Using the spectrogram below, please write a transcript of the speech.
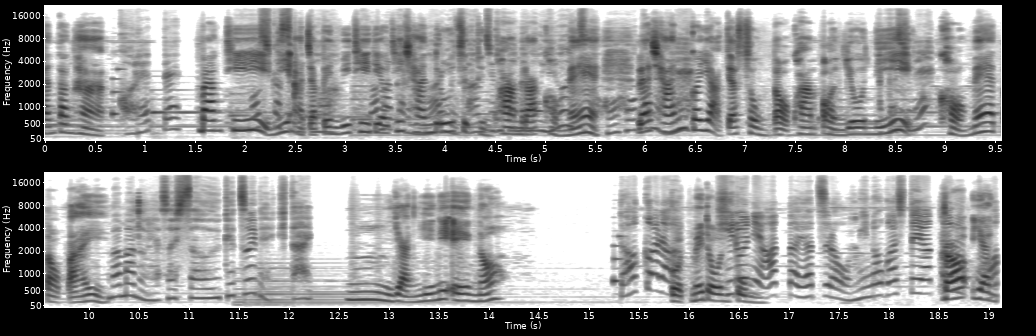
ฉันต่างหาก บางทีนี่อาจจะเป็นวิธีเดียวที่ฉันรู้สึกถึงความรักของแม่ และฉันก็อยากจะส่งต่อความอ่อนโยนนี้ของแม่ต่อไป อืม อย่างนี้นี่เองเนาะกดไม่โดนปุ่ม เพราะอย่าง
